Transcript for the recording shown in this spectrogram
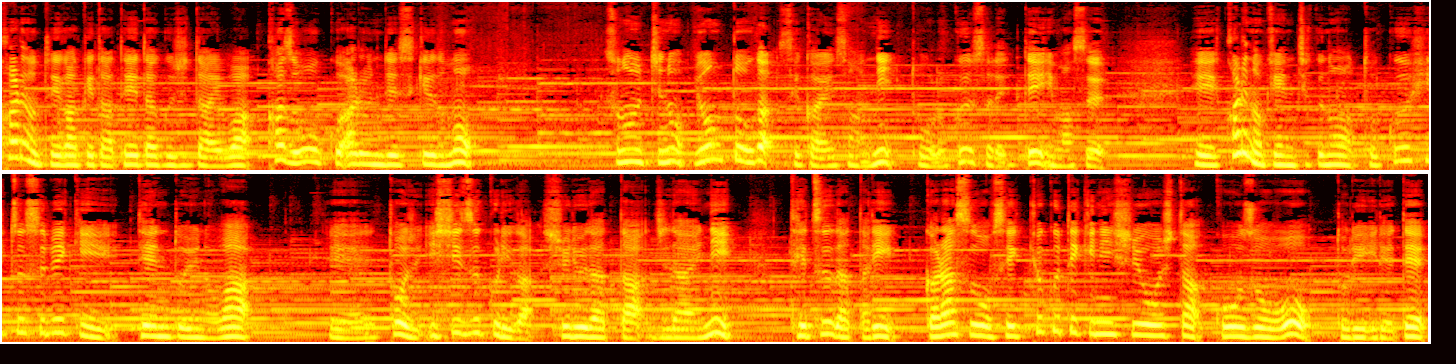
彼の手掛けた邸宅自体は数多くあるんですけれども、そのうちの4棟が世界遺産に登録されています。えー、彼の建築の特筆すべき点というのは、えー、当時石造りが主流だった時代に鉄だったりガラスを積極的に使用した構造を取り入れて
